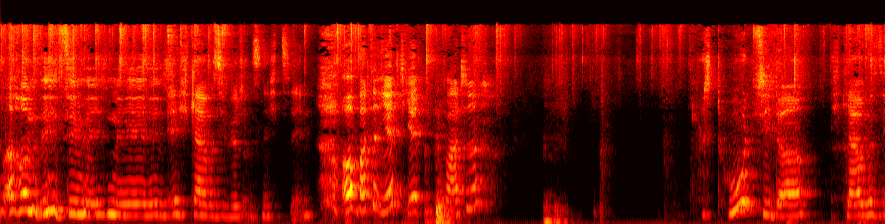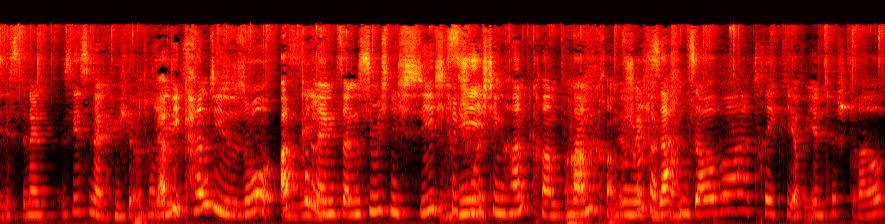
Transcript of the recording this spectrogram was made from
Warum sieht sie mich nicht? Ich glaube, sie wird uns nicht sehen. Oh, warte, jetzt, jetzt, warte. Was tut sie da? Ich glaube, sie ist in der, sie ist in der Küche unterwegs. Ja, wie kann sie so abgelenkt sein, dass sie mich nicht sieht? Ich krieg Sie schon richtigen Handkrampf, Armkrampf, irgendwelche. Sachen sauber, trägt die auf ihren Tisch drauf.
